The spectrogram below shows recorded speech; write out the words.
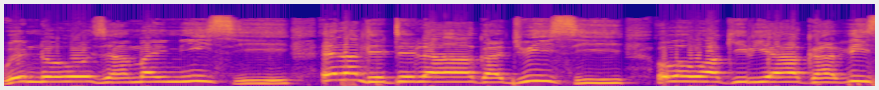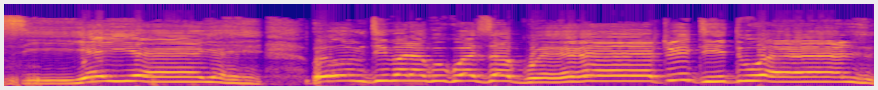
wendoza maimisi elandetela kajuisi owawakilya kavisi yeyeye yeah, yeah. omtima nangu kwaza gwe twititwel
